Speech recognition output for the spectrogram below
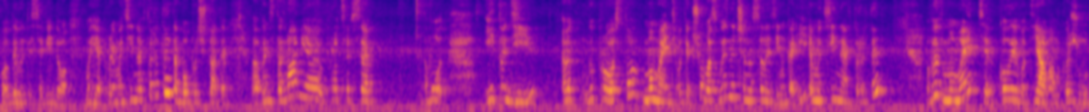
Подивитися відео моє про емоційний авторитет або почитати е, в інстаграмі про це все. От. І тоді е, ви просто в моменті, от якщо у вас визначена селезінка і емоційний авторитет, ви в моменті, коли от я вам кажу,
